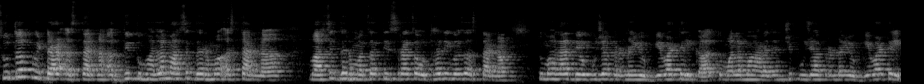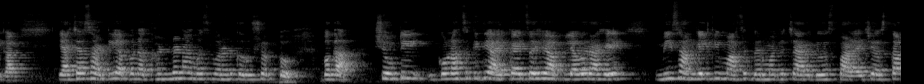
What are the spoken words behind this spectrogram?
सुतक विटाळ असताना अगदी तुम्हाला मासिक धर्म असताना मासिक धर्माचा तिसरा चौथा दिवस असताना तुम्हाला देवपूजा करणं योग्य वाटेल का? तुम्हाला महाराजांची पूजा करणं योग्य वाटेल का? याच्यासाठी आपण अखंड नामस्मरण करू शकतो. बघा शेवटी कोणाचं किती ऐकायचं हे आपल्यावर आहे. मी सांगेल की मासिक धर्माचे चार दिवस पाळायचे असता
